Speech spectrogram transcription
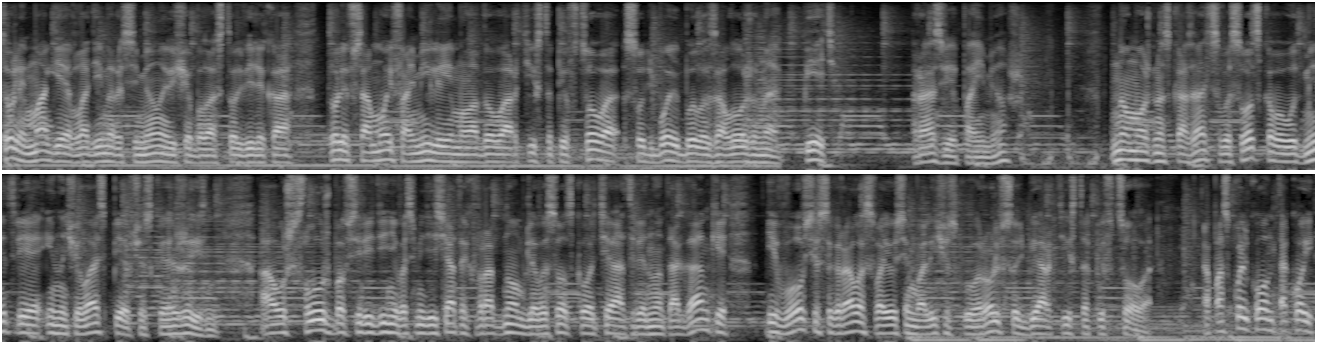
То ли магия Владимира Семеновича была столь велика, то ли в самой фамилии молодого артиста Певцова судьбой было заложено «петь». Разве поймешь? Но, можно сказать, с Высоцкого у Дмитрия и началась певческая жизнь. А уж служба в середине 80-х в родном для Высоцкого театре на Таганке и вовсе сыграла свою символическую роль в судьбе артиста Певцова. А поскольку он такой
